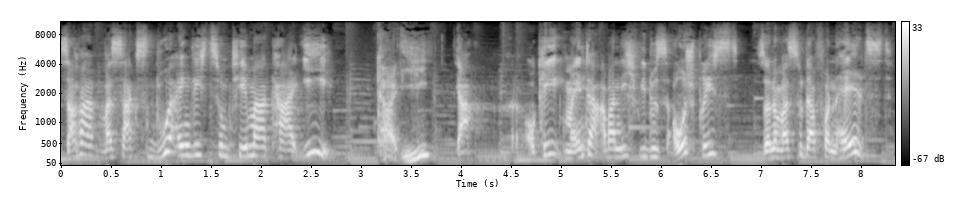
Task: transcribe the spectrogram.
sag mal, was sagst du eigentlich zum Thema KI? KI? Ja, okay, ich meinte aber nicht, wie du es aussprichst, sondern was du davon hältst.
